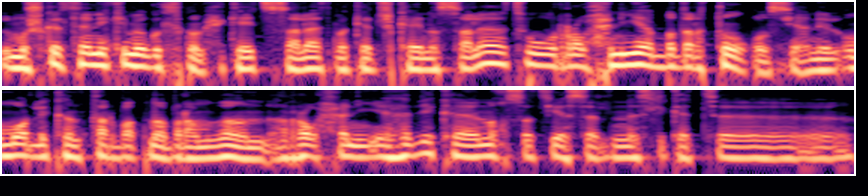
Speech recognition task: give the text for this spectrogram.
المشكل الثاني كما قلت لكم حكاية الصلاة ما كانتش كاينة الصلاة والروحانية بدرت تنقص. يعني الأمور اللي كانت تربطنا برمضان الروحانية هذيك نقصت ياسر الناس اللي كانت آه،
